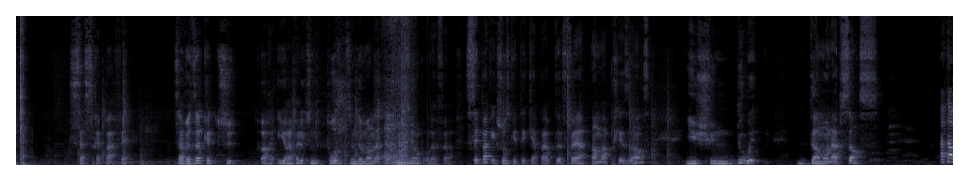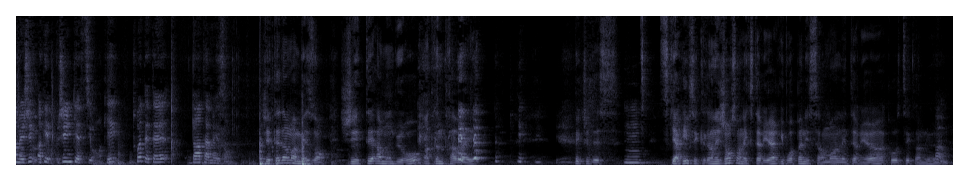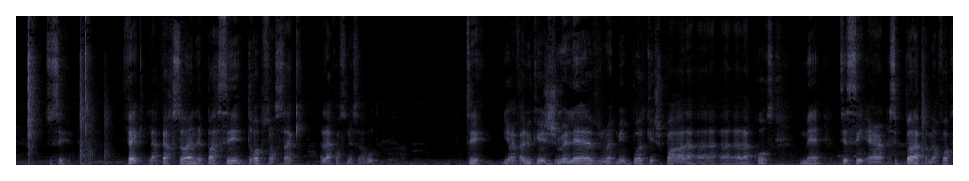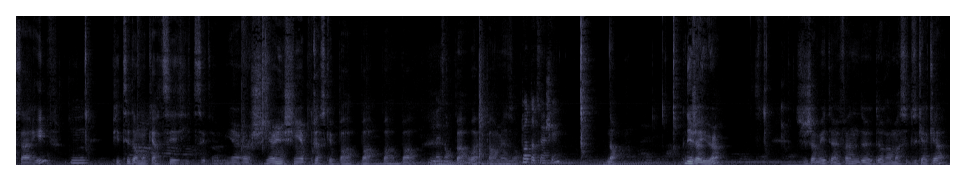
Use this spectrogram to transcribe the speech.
ça serait pas fait. Ça veut dire que tu... Il aurait fallu que tu me poses, tu me demandes la permission pour le faire. C'est pas quelque chose que tu es capable de faire en ma présence. You shouldn't do it dans mon absence. Attends, mais j'ai. Ok, j'ai une question, ok? Toi, t'étais dans ta maison. J'étais dans ma maison. J'étais à mon bureau en train de travailler. Picture this. Ce qui arrive, c'est que quand les gens sont en extérieur, ils voient pas nécessairement l'intérieur à cause, tu sais, comme le. Ouais. Tu sais. Fait que la personne est passée, drop son sac, elle a continué sa route. Tu sais, il aurait fallu que je me lève, je mette mes bottes, que je pars à la, à, à- à la course. Mais, tu sais, c'est un- c'est pas la première fois que ça arrive. Puis, tu sais, dans mon quartier, comme, il y, a un chi- il y a un chien presque par, par, par, par, Maison. par, ouais, par maison. Toi, t'as-tu un chien? Non. Déjà eu un. J'ai jamais été un fan de, de ramasser du caca.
